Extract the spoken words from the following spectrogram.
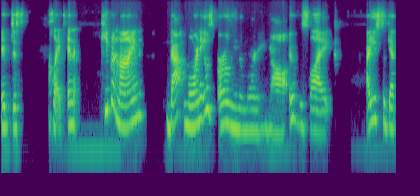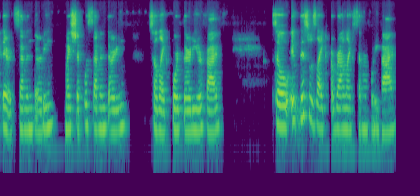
It just clicked. And keep in mind, that morning, it was early in the morning, y'all. It was like, I used to get there at 7.30. My shift was 7.30 to like 4.30 or 5. So it, this was like around like 7.45.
